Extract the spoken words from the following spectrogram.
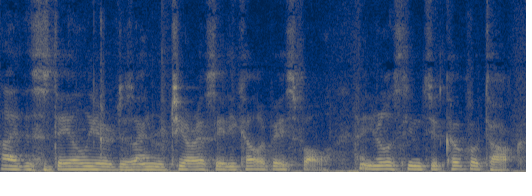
Hi, this is Dale Lear, designer of TRS 80 Color Baseball, and you're listening to Coco Talk.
